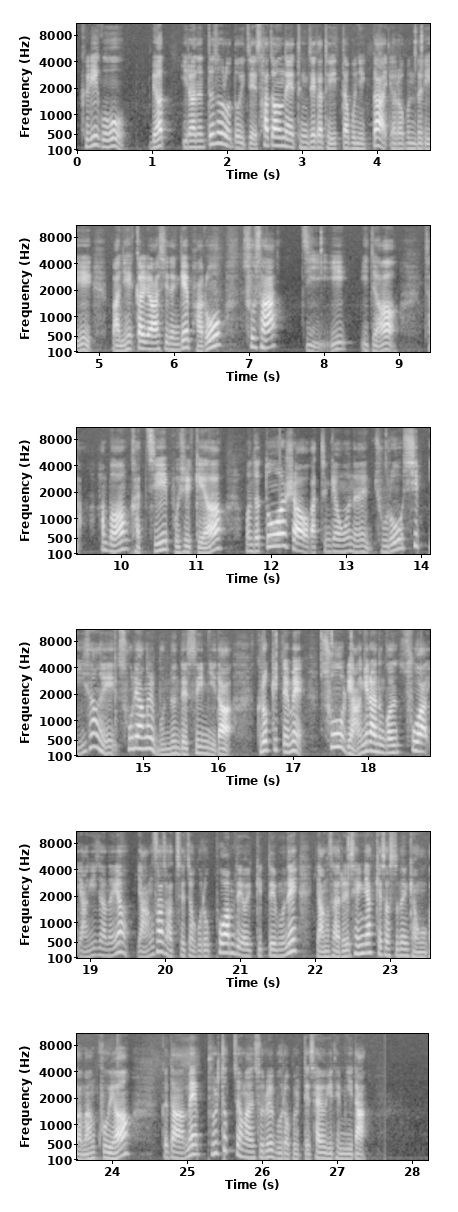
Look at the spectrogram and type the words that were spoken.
그리고 몇이라는 뜻으로도 이제 사전에 등재가 돼 있다 보니까 여러분들이 많이 헷갈려 하시는 게 바로 수사지이죠. 자, 한번 같이 보실게요. 먼저 多少 같은 경우는 주로 10 이상의 수량을 묻는 데 쓰입니다. 그렇기 때문에 수량이라는 건 수와 양이잖아요. 양사 자체적으로 포함되어 있기 때문에 양사를 생략해서 쓰는 경우가 많고요. 그 다음에 불특정한 수를 물어볼 때 사용이 됩니다.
